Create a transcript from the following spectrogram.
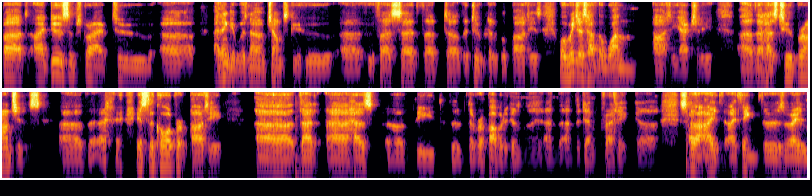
Uh, but I do subscribe to. Uh, I think it was Noam Chomsky who who first said that the two political parties. Well, we just have the one party actually that has two branches. The, it's the corporate party, uh, that uh, has uh, the, the, the Republican and, and the Democratic. Uh, so I I think there is a very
